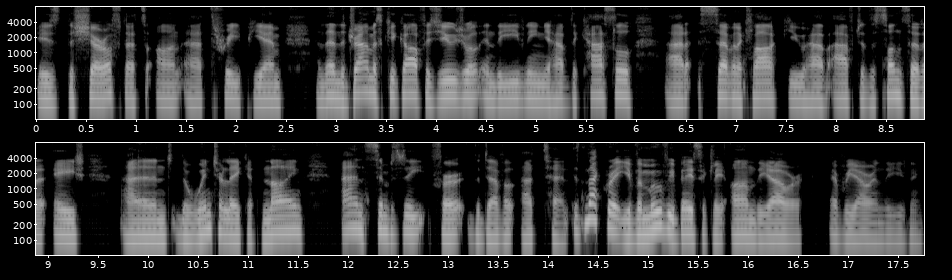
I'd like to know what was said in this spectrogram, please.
is The Sheriff. That's on at 3 p.m. And then the dramas kick off as usual in the evening. You have The Castle at 7 o'clock. You have After the Sunset at 8 and The Winter Lake at 9 and Sympathy for the Devil at 10. Isn't that great? You have a movie basically on the hour every hour in the evening.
